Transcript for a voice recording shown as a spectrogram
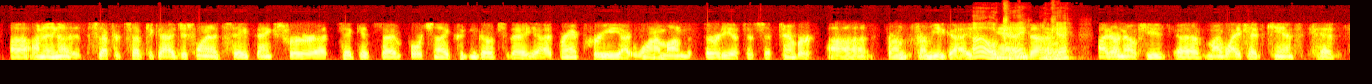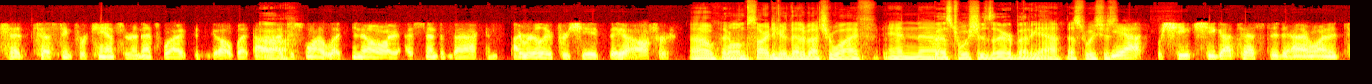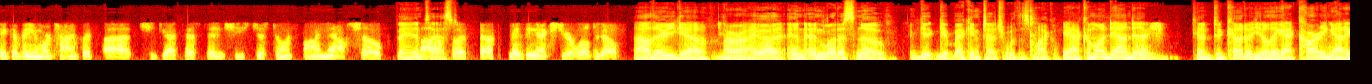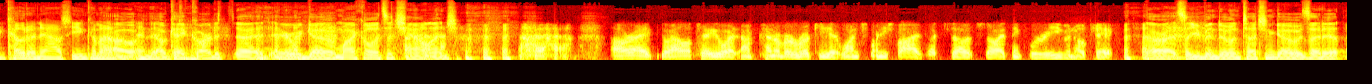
uh, on another separate subject, I just wanted to say thanks for uh, tickets. Uh, unfortunately, I couldn't go to the uh, Grand Prix. I won them on the 30th of September uh, from from you guys. Oh, okay, And, uh, okay. I don't know if you. Uh, my wife had cancer, had had testing for cancer, and that's why I couldn't go. But uh, I Ah. just want to let you know I, I sent them back, and I really appreciate the offer. Oh well, I'm sorry to hear that about your wife. And uh, Best wishes there, buddy. Yeah, best wishes. Yeah, she she got tested. and I don't want to take up any more time, but uh, she got tested and she's just doing fine now. So Fantastic. Uh, but uh, maybe next year we'll go. Oh, there you go. All right. Yeah, and and let us know. Get get back in touch with us, Michael. Yeah, come on down to to COTA. You know they got karting out at COTA now, so you can come out. Oh, and, and okay, Card. Uh, here we go, Michael. It's a challenge. All right. Well, I'll tell you what. I'm kind of a rookie at 125, but so so I think we're even okay. All right. So you've been doing touch and go. Is that it?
